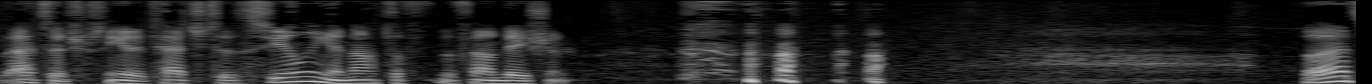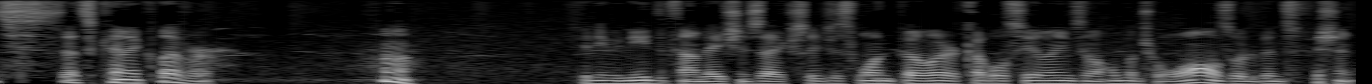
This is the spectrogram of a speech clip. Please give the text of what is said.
That's interesting. It attached to the ceiling and not the, the foundation. that's that's kind of clever. Huh. Didn't even need the foundations, actually. Just one pillar, a couple ceilings, and a whole bunch of walls would have been sufficient.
